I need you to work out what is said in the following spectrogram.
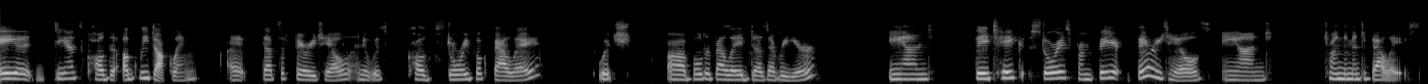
a dance called the Ugly Duckling. I, that's a fairy tale, and it was called Storybook Ballet, which uh, Boulder Ballet does every year. And they take stories from fa- fairy tales and turn them into ballets.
